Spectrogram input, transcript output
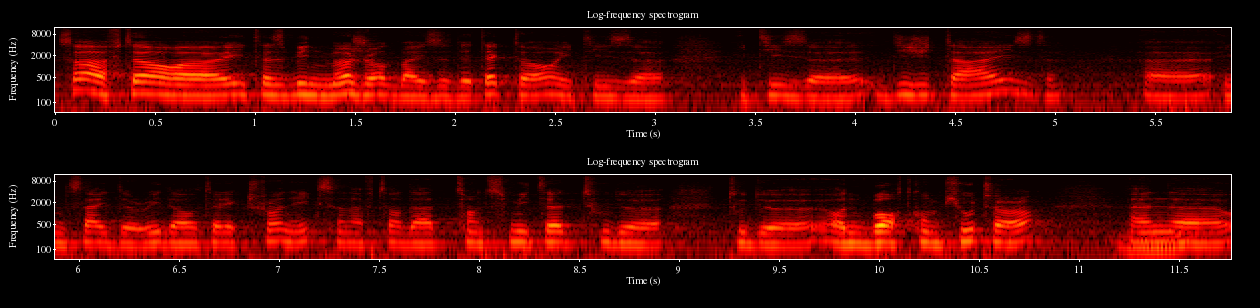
So after uh, it has been measured by the detector, it is, uh, it is uh, digitized inside the readout electronics, and after that transmitted to the, to the onboard computer and uh,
